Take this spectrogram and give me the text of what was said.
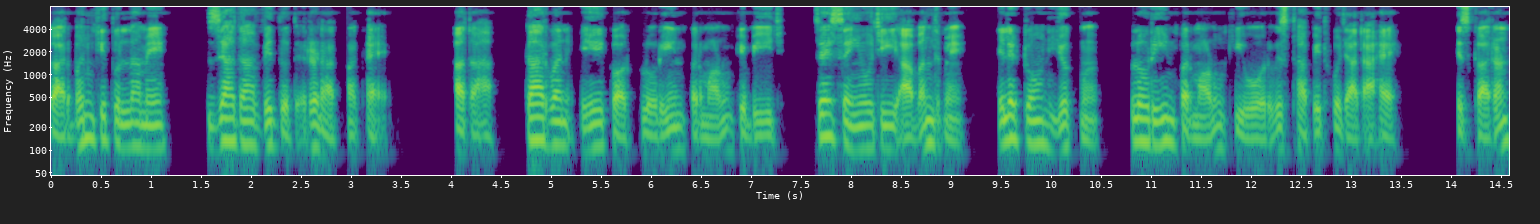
कार्बन की तुलना में ज़्यादा विद्युत ऋणात्मक है, अतः कार्बन एक और क्लोरीन परमाणु के बीच सह संयोजी आबंध में इलेक्ट्रॉन युग्म क्लोरीन परमाणु की ओर विस्थापित हो जाता है। इस कारण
